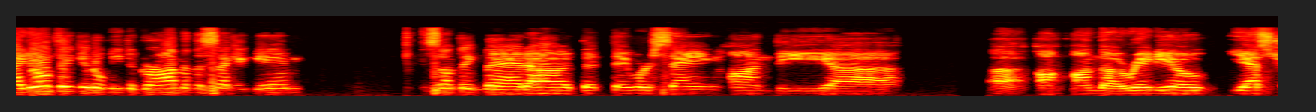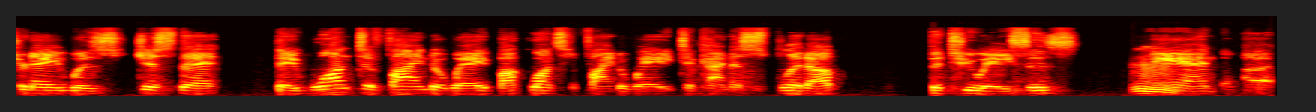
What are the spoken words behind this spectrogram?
I don't think it'll be Degrom in the second game. Something that uh, that they were saying on the uh, uh, on the radio yesterday was just that they want to find a way. Buck wants to find a way to kind of split up the two aces. Mm-hmm. And uh,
